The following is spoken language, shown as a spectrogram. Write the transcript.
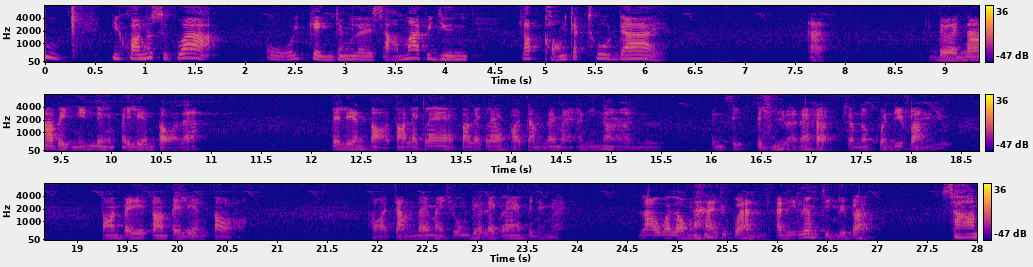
มมีความรู้สึกว่า โอ้ยเก่งจังเลย สามารถไปยืนรับของจากทูตได้อะเดินหน้าไปอีกนิดนึงไปเรียนต่อแล้ว ไปเรียนต่อตอนแรก ๆ ตอนแรก ๆ พอจำได้ไหมอันนี้นานเป็นสิบปีแล้วนะครับสำหรับคนที่ฟังอยู่ ตอนไปตอนไปเรียนต่อ พอจำได้ไหมช่วงเดือนแรก ๆ เป็นยังไงเล่าว่าร้องไห้ทุกวัน อันนี้เรื่องจริงหรือเปล่าสาม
